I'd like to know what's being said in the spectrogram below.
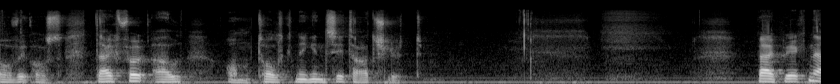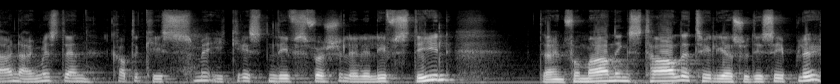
over oss. Derfor all omtolkningen. Sitat slutt. Bergprekenen er nærmest en katekisme i kristen livsførsel eller livsstil. Det er en formaningstale til Jesu disipler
